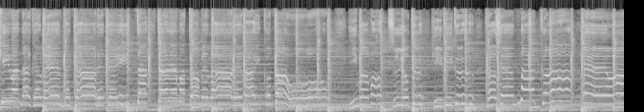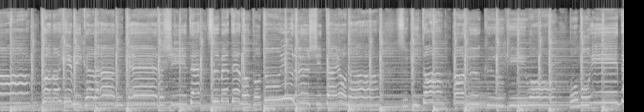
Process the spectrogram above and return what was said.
時は流れ流れていった誰も止められないことを今も強く響く風の声よこの日々から抜け出して全てのことを許したような透き通る空気を思い出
